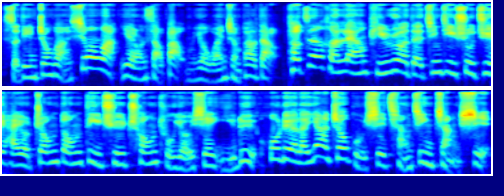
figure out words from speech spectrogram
锁定中广新闻网叶荣早报，我们有完整报道。投资人衡量疲弱的经济数据，还有中东地区冲突有一些疑虑，忽略了亚洲股市强劲涨势，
